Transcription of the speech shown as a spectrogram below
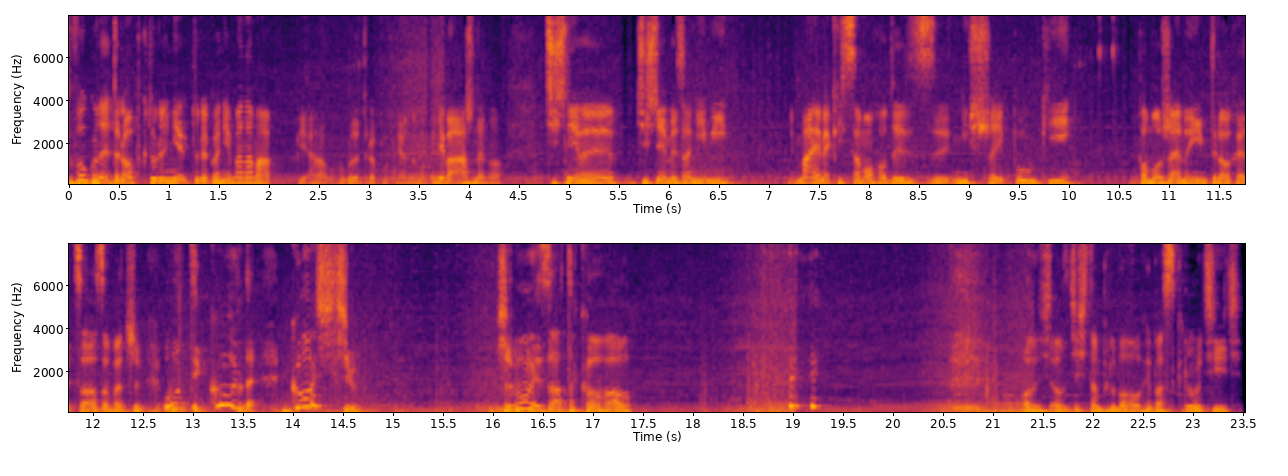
Tu w ogóle drop, który nie, którego nie ma na mapie. A, bo w ogóle dropów nie ma na mapie. Nieważne, no. Ciśniemy, ciśniemy za nimi. Mają jakieś samochody z niższej półki. Pomożemy im trochę, co? Zobaczymy. O ty kurde! Gościu! Czemu mnie zaatakował? On, on gdzieś tam próbował chyba skrócić.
